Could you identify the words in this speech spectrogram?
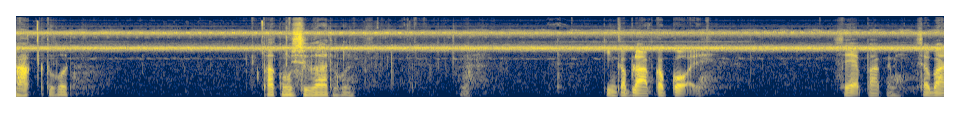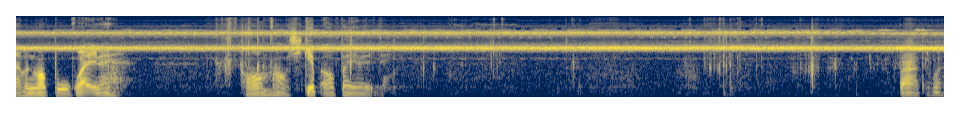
พักทุกคนพักหูเสือทุกคน กินกับลาบกับก่อยแซ่บพักนี่ชาวบ้านเพิ่นมาปลูกไว้นะหอมเฮาสิเก็บเอาไปไว้ป้าทุกคน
